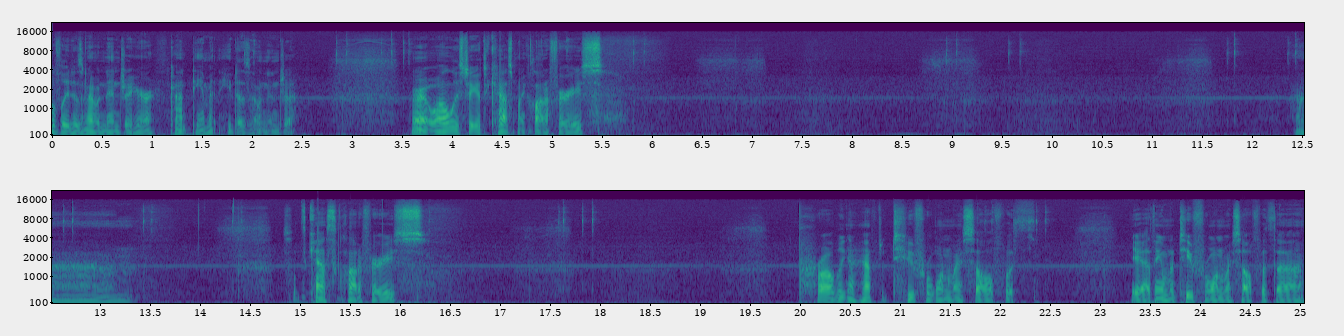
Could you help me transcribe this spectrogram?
Hopefully he doesn't have a ninja here. God damn it, he does have a ninja. Alright, well at least I get to cast my Cloud of Faeries. Um, so let's cast the Cloud of Faeries. Probably gonna have to two for one myself with. Yeah, I think I'm gonna two for one myself with uh,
